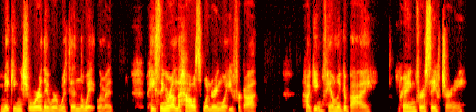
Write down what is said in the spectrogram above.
making sure they were within the weight limit, pacing around the house, wondering what you forgot, hugging family goodbye, praying for a safe journey.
